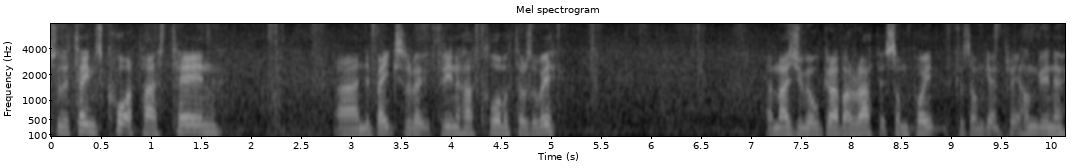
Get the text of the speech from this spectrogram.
So the time's quarter past 10 and the bikes are about three and a half kilometres away. I imagine we'll grab a wrap at some point because I'm getting pretty hungry now.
